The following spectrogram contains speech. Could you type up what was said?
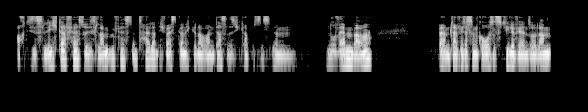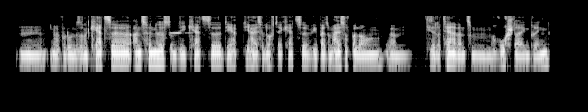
auch dieses Lichterfest oder dieses Lampenfest in Thailand. Ich weiß gar nicht genau, wann das ist. Ich glaube, es ist im November. Ähm, da wird das im großen Stile werden so Lampen, äh, wo du so eine Kerze anzündest und die Kerze, die, die heiße Luft der Kerze, wie bei so einem Heißluftballon, ähm, diese Laterne dann zum Hochsteigen bringt.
